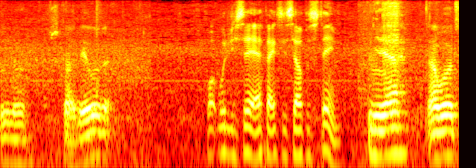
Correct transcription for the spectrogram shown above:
you know, just got to deal with it. What would you say affects your self-esteem? Yeah, I would.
